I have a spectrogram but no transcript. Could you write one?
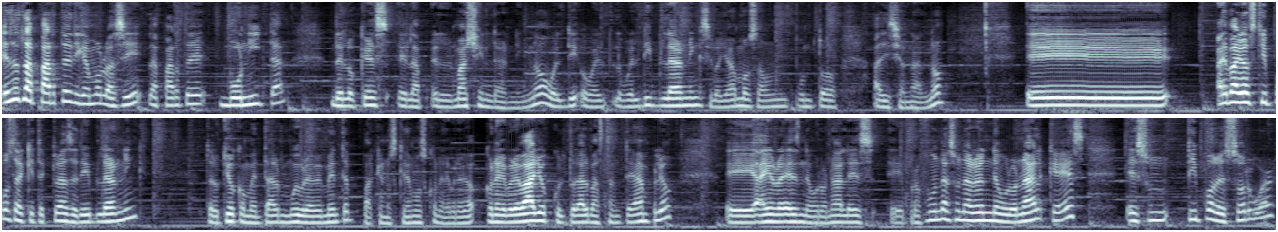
esa es la parte, digámoslo así, la parte bonita de lo que es el, el machine learning, ¿no? O el, o, el, deep learning, si lo llevamos a un punto adicional, ¿no? Eh, hay varios tipos de arquitecturas de deep learning. Te lo quiero comentar muy brevemente para que nos quedemos con el, breve, con el brevario cultural bastante amplio. Eh, hay redes neuronales eh, profundas. Una red neuronal que es, es un tipo de software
